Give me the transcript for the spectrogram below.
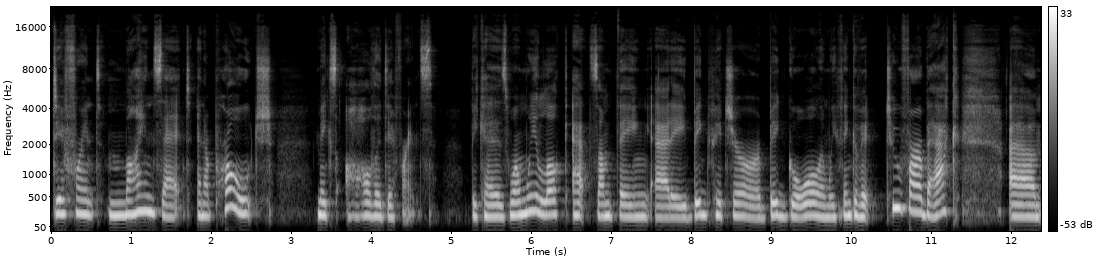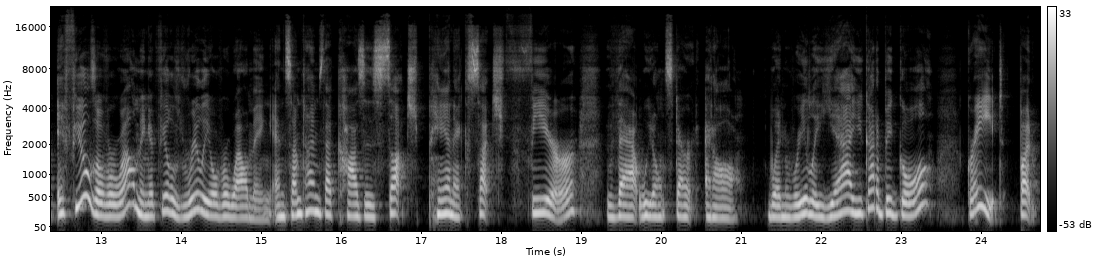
different mindset and approach makes all the difference. Because when we look at something at a big picture or a big goal and we think of it too far back, um, it feels overwhelming. It feels really overwhelming. And sometimes that causes such panic, such fear that we don't start at all. When really, yeah, you got a big goal, great, but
